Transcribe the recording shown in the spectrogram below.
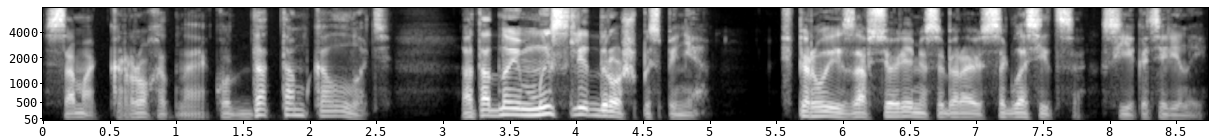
сама крохотная, куда там колоть? От одной мысли дрожь по спине. Впервые за все время собираюсь согласиться с Екатериной.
